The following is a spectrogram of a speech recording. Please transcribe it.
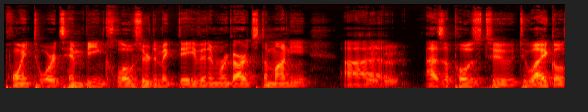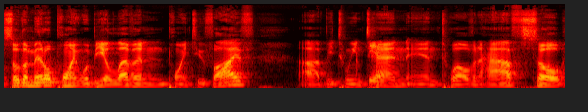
point towards him being closer to McDavid in regards to money. Mm-hmm as opposed to to Eichel. So the middle point would be 11.25 uh, between 10 yeah. and 12 and a half. So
